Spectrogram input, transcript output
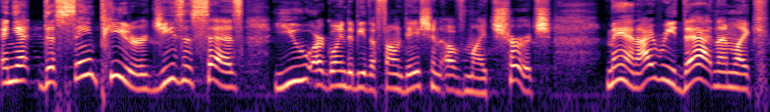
And yet, this same Peter, Jesus says, You are going to be the foundation of my church. Man, I read that and I'm like,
